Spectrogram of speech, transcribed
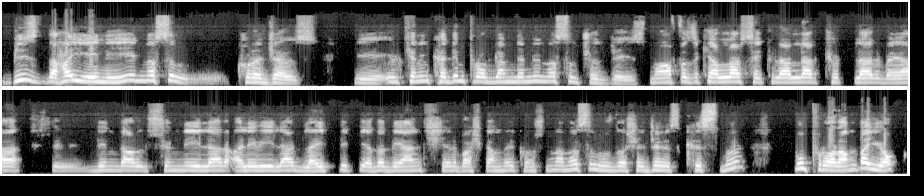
biz daha yeniyi nasıl kuracağız? Ee, Ülkenin kadim problemlerini nasıl çözeceğiz? Muhafazakarlar, sekülerler, Kürtler veya dindar Sünniler, Aleviler, laiklik ya da Diyanet İşleri Başkanlığı konusunda nasıl uzlaşacağız kısmı bu programda yok.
